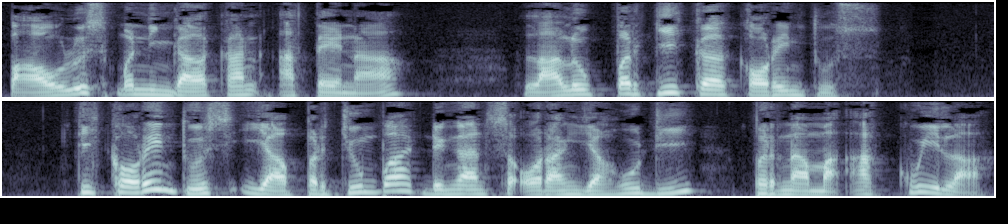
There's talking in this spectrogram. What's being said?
Paulus meninggalkan Athena, lalu pergi ke Korintus. Di Korintus ia berjumpa dengan seorang Yahudi bernama Aquila,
